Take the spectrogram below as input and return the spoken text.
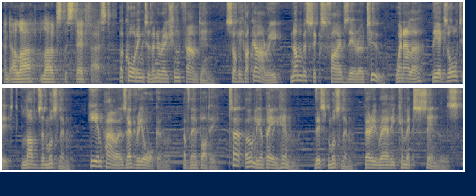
And Allah loves the steadfast. According to the narration found in Sahih Bukhari, number 6502, when Allah, the Exalted, loves a Muslim, He empowers every organ of their body to only obey Him. This Muslim very rarely commits sins.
